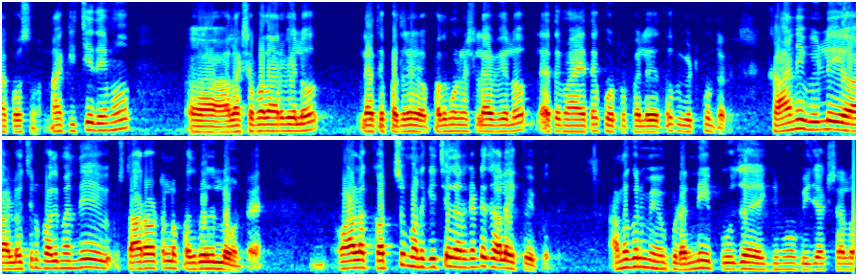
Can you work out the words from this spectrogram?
నా కోసం. నాకు ఇచ్చేదేమో లక్ష పదహారు వేలు లేకపోతే పది పదమూడు లక్షల యాభై వేలు లేకపోతే మా అయితే కోటి రూపాయలతో పెట్టుకుంటారు. కానీ వీళ్ళు వాళ్ళు వచ్చిన పది మంది స్టార్ హోటల్లో పది రోజుల్లో ఉంటాయి వాళ్ళ ఖర్చు మనకి ఇచ్చేదానికంటే చాలా ఎక్కువైపోద్ది. అందుకని మేము ఇప్పుడు అన్ని పూజ యజ్ఞము బీజాక్షరాలు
